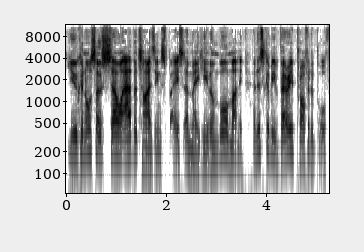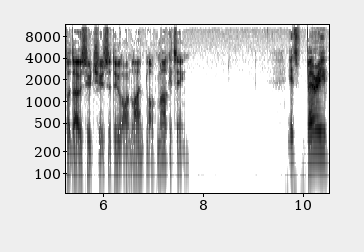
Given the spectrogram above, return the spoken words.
you can also sell advertising space and make even more money, and this can be very profitable for those who choose to do online blog marketing. It's very,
